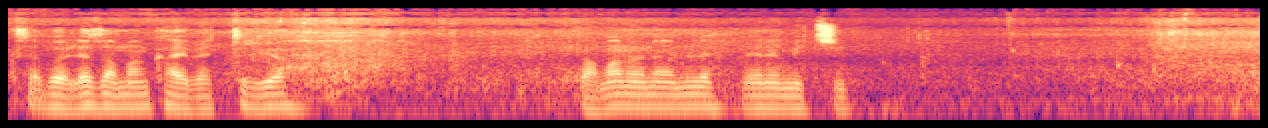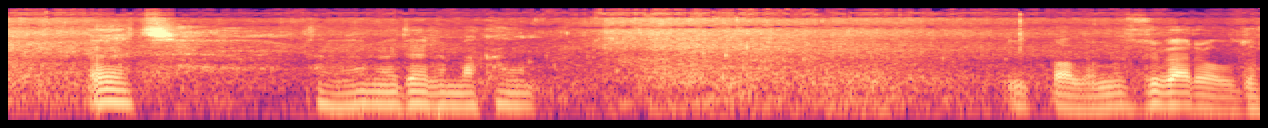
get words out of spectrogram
Kısa böyle zaman kaybettiriyor. Zaman önemli benim için. Evet. Devam edelim bakalım. İlk balığımız züber oldu.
